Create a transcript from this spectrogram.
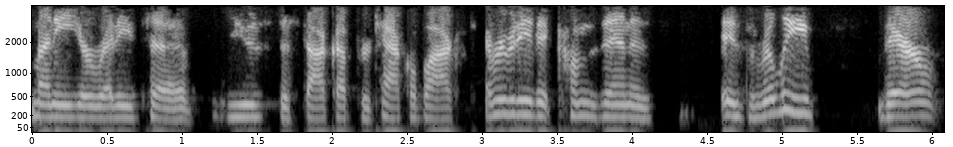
money you're ready to use to stock up your tackle box. Everybody that comes in is, is really there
